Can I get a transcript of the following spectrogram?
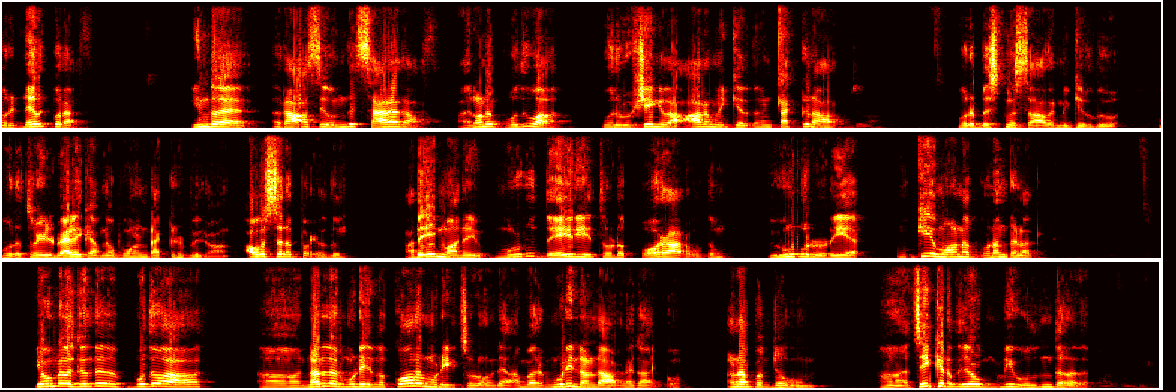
ஒரு நெருப்பு ராசி. இந்த ராசி வந்து சரராசி அதனால் அதனால பொதுவாக ஒரு விஷயங்களை ஆரம்பிக்கிறதுன்னு டக்குன்னு ஆரம்பிச்சிடுவாங்க ஒரு பிஸ்னஸ் ஆரம்பிக்கிறதோ ஒரு தொழில் வேலைக்கு அங்கே போகணும் டக்குன்னு போயிடுவாங்க. அவசரப்படுறதும் அதே மாதிரி முழு தைரியத்தோட போராடுறதும் இவங்களுடைய முக்கியமான குணங்கள் இவங்களுக்கு வந்து பொதுவாக நல்ல முடி இந்த கோர முடின்னு சொல்லுவோம் இல்லையா? அந்த மாதிரி முடி நல்லா அழகாக இருக்கும். ஆனால் கொஞ்சம் ஆஹ், முடி உதிர்ந்துறதை பார்க்க முடியும்.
